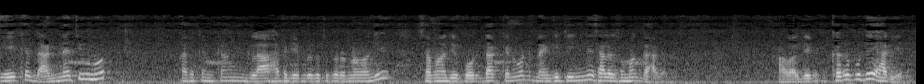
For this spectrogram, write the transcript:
ඒක දන්නේ නැති වුණොත් අරක නිකන් ග්ලාහට ගෙම්බෙකුතු කරනවා වගේ සමාධිය පොඩ්ඩක් එනකොට නැගිටින්නේ සැලසුමක් ගහගෙන. අවල් දෙක කරපු දේ හරියනවා.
